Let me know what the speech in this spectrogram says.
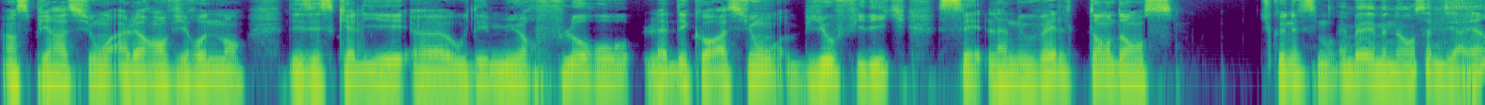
inspiration, à leur environnement. Des escaliers ou des murs floraux, la décoration biophilique, c'est la nouvelle tendance. Tu connais ce mot? Eh ben mais non, ça me dit rien.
